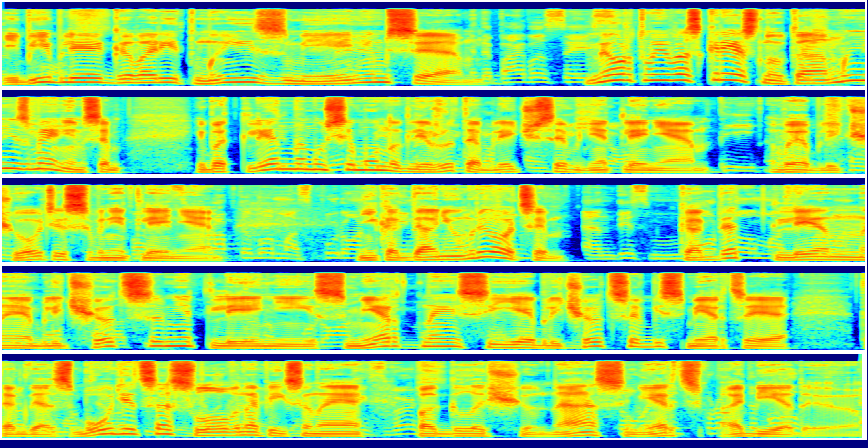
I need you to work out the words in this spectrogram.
И Библия говорит, мы изменимся. Мертвые воскреснут, а мы изменимся. Ибо тленному всему надлежит облечься в нетление. Вы облечетесь в нетление. Никогда не умрете. Когда тленное облечется в нетление, смертное сие облечется в бессмертие, тогда сбудется слово написанное «поглощена смерть победою».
